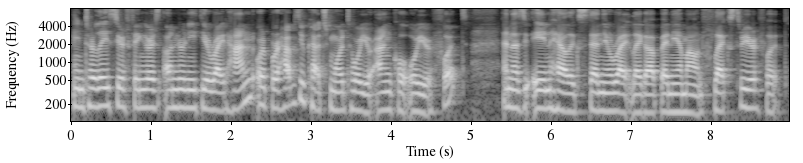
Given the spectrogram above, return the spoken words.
Interlace your fingers underneath your right hand, or perhaps you catch more toward your ankle or your foot. And as you inhale, extend your right leg up any amount. Flex through your foot.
